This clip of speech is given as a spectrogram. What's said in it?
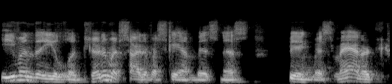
even the legitimate side of a scam business being mismanaged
